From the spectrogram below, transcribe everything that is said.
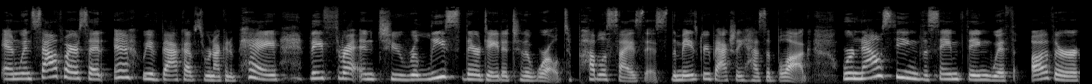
And when Southwire said, eh, we have backups, we're not going to pay, they threatened to release their data to the world, to publicize this. The Maze Group actually has a blog. We're now seeing the same thing with other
